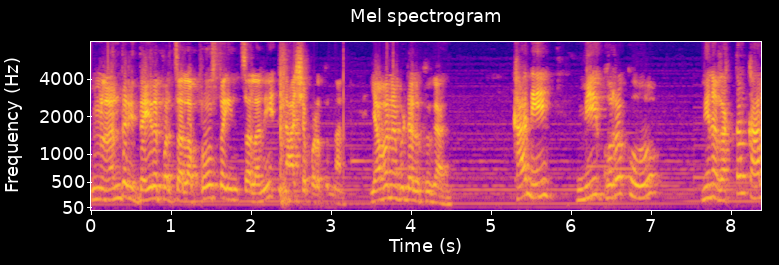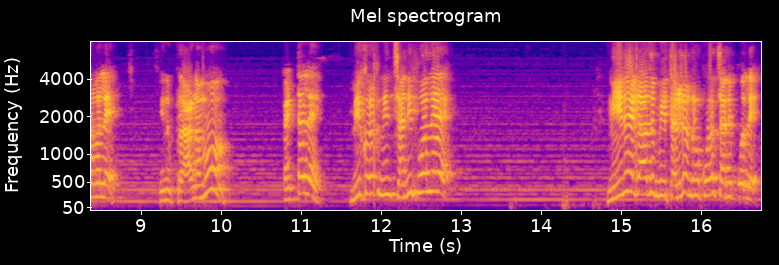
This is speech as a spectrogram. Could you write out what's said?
మిమ్మల్ని అందరి ధైర్యపరచాలా ప్రోత్సహించాలని ఆశపడుతున్నాను. యవన బిడ్డలకు కానీ కానీ మీ కొరకు నేను రక్తం కారవలే. నేను ప్రాణము పెట్టలే. మీ కొరకు నేను చనిపోలే. నేనే కాదు మీ తల్లిదండ్రులు కూడా చనిపోలే.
